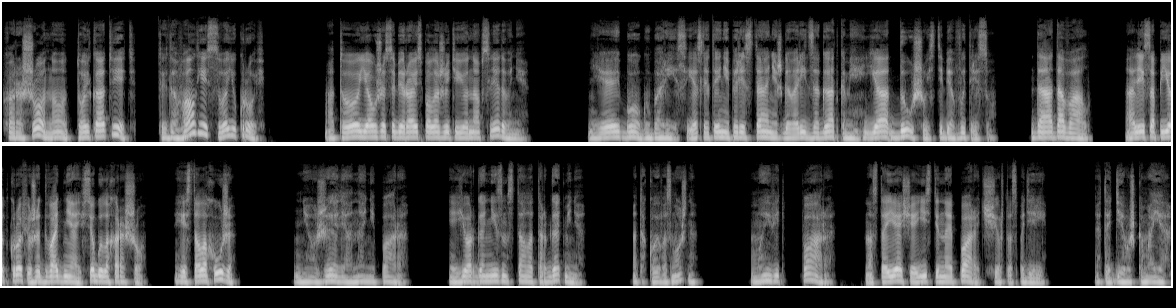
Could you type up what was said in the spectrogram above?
Хорошо, но только ответь. Ты давал ей свою кровь? А то я уже собираюсь положить ее на обследование. Ей-богу, Борис, если ты не перестанешь говорить загадками, я душу из тебя вытрясу. Да, давал. Алиса пьет кровь уже два дня, и все было хорошо. Ей стало хуже? Неужели она не пара? Ее организм стал отторгать меня? А такое возможно? Мы ведь пара. Настоящая истинная пара, черт вас подери. Это девушка моя.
